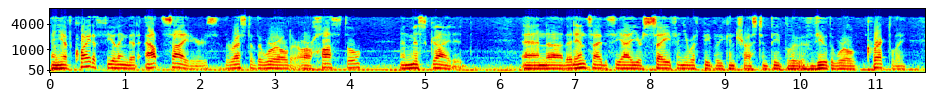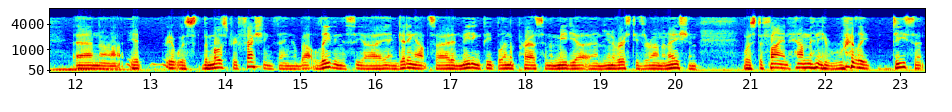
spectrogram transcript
and you have quite a feeling that outsiders, the rest of the world, are hostile and misguided. And uh, that inside the CIA you're safe and you're with people you can trust and people who view the world correctly. And uh, it, it was the most refreshing thing about leaving the CIA and getting outside and meeting people in the press and the media and universities around the nation was to find how many really decent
